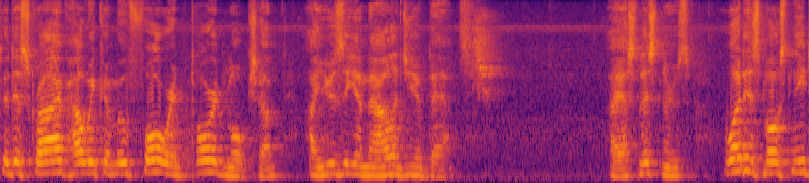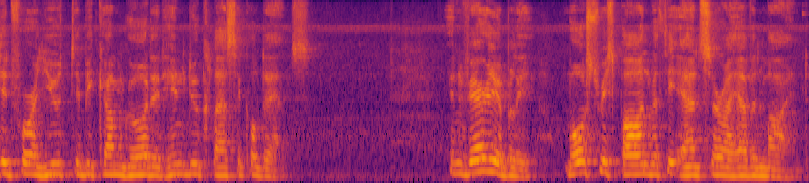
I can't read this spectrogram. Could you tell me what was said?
To describe how we can move forward toward moksha, I use the analogy of dance. I ask listeners, what is most needed for a youth to become good at Hindu classical dance? Invariably, most respond with the answer I have in mind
